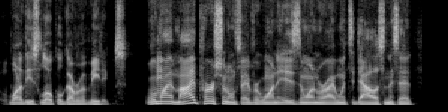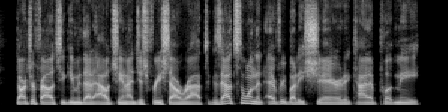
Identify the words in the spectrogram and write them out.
one of these local government meetings? Well, my my personal favorite one is the one where I went to Dallas and I said, Dr. Fauci, give me that ouchie. And I just freestyle rapped because that's the one that everybody shared. It kind of put me,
